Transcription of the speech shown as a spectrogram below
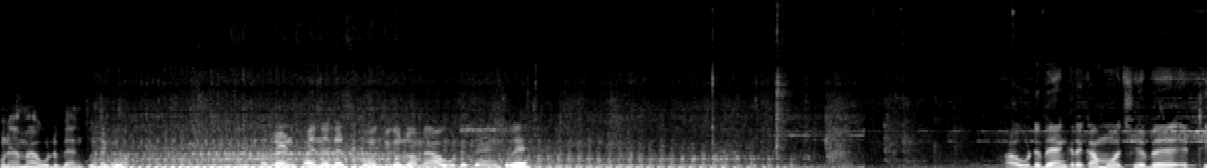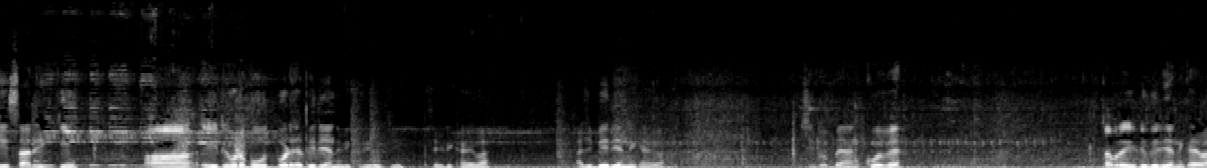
ପୁଣି ଆମେ ଆଉ ଗୋଟେ ବ୍ୟାଙ୍କକୁ ଯିବୁ ତାପରେ ଫାଇନାଲି ଆସି ପହଞ୍ଚିଗଲୁ ଆମେ ଆଉ ଗୋଟେ ବ୍ୟାଙ୍କରେ ଆଉ ଗୋଟେ ବ୍ୟାଙ୍କରେ କାମ ଅଛି ଏବେ ଏଠି ସାରିକି ଏଇଠି ଗୋଟେ ବହୁତ ବଢ଼ିଆ ବିରିୟାନୀ ବିକ୍ରି ହେଉଛି ସେଇଠି ଖାଇବା ଆଜି ବିରିୟାନୀ ଖାଇବା ଯିବା ବ୍ୟାଙ୍କକୁ ଏବେ ତାପରେ ଏଇଠି ବିରିୟାନୀ ଖାଇବା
